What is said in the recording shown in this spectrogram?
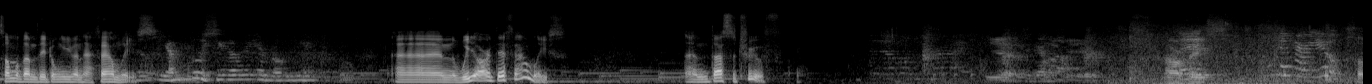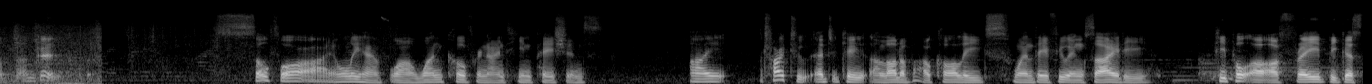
Some of them, they don't even have families. And we are their families. And that's the truth. Yes, our face. Good, how are you? So I'm good. So far, I only have well, one COVID 19 patient. I try to educate a lot of our colleagues when they feel anxiety. People are afraid because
